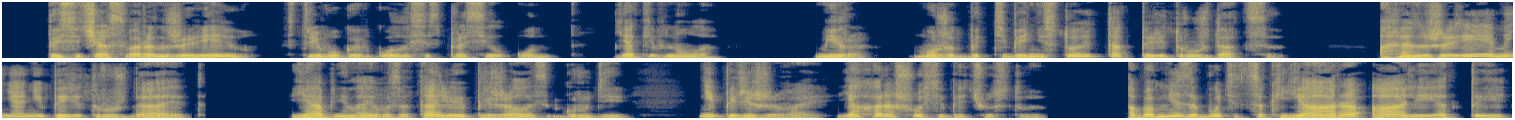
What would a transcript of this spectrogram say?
— Ты сейчас в оранжерею? — с тревогой в голосе спросил он. Я кивнула. — Мира, может быть, тебе не стоит так перетруждаться? — Оранжерея меня не перетруждает. Я обняла его за талию и прижалась к груди. — Не переживай, я хорошо себя чувствую. Обо мне заботится Кьяра, Алия, ты.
